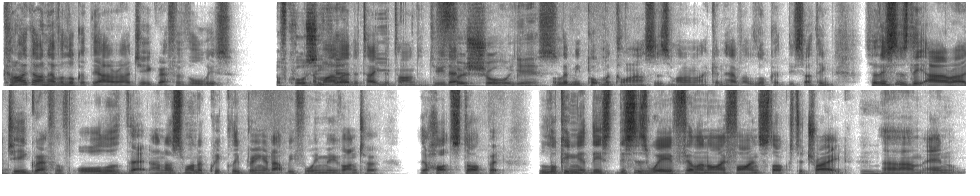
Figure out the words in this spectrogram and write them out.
can I go and have a look at the RRG graph of all this? Of course, am I can. allowed to take the time to do that? For sure, yes. Well, let me put my glasses on and I can have a look at this. I think so. This is the RRG graph of all of that, and I just want to quickly bring it up before we move on to the hot stock. But looking at this, this is where Phil and I find stocks to trade, mm. um, and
